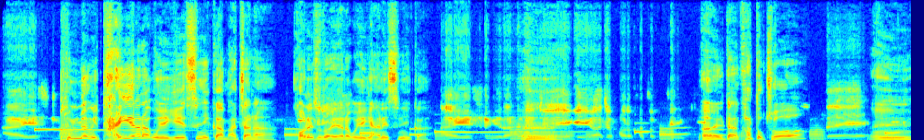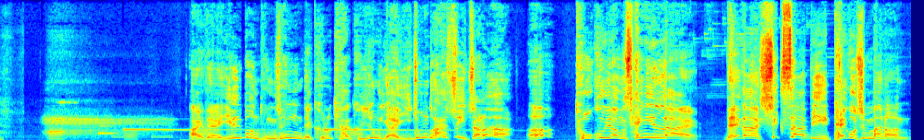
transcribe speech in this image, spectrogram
알겠습니다. 분명히 다이아라고 얘기했으니까 맞잖아. 거래소 다이아라고 얘기 안 했으니까. 알겠습니다. 저 얘기해가지고 바로 카톡 드릴게요. 어, 일단 카톡 줘. 네. 에이. 아니 내가 일본 동생인데 그렇게 할 그 정도 야 이 정도 할 수 있잖아. 어? 도구 형 생일날 내가 식사비 150만 원.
